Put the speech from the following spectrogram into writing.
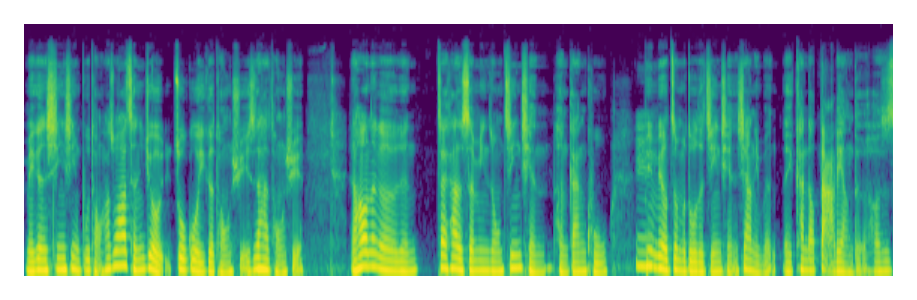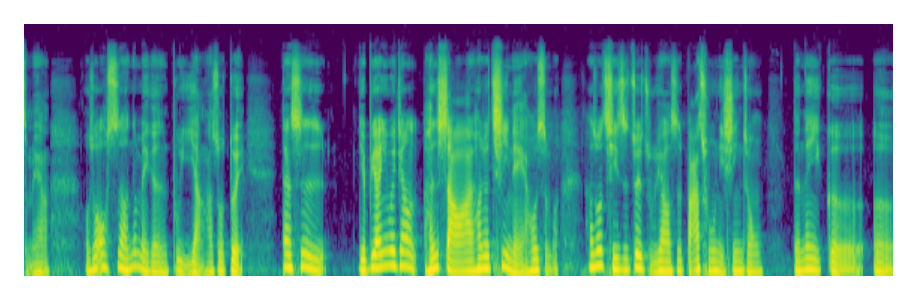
每个人心性不同。”他说他曾经就有做过一个同学，也是他的同学，然后那个人在他的生命中，金钱很干枯，并没有这么多的金钱，像你们诶看到大量的，或是怎么样。我说：“哦，是啊，那每个人不一样。”他说：“对，但是也不要因为这样很少啊，然后就气馁啊，或什么。”他说：“其实最主要是拔除你心中的那个呃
